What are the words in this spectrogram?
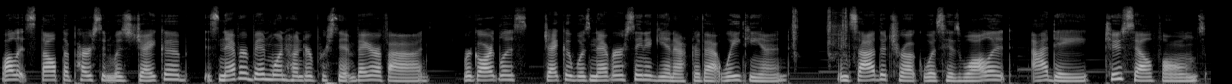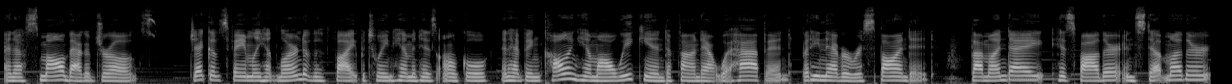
While it's thought the person was Jacob, it's never been 100% verified. Regardless, Jacob was never seen again after that weekend. Inside the truck was his wallet, ID, two cell phones, and a small bag of drugs. Jacob's family had learned of the fight between him and his uncle and had been calling him all weekend to find out what happened, but he never responded. By Monday, his father and stepmother,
